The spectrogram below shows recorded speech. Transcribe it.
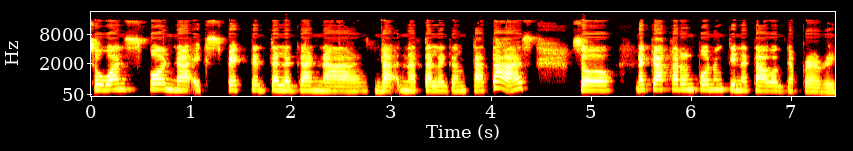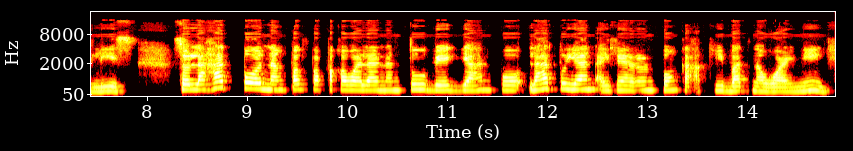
So once po na expected talaga na, da, na talagang tataas, so nagkakaroon po ng tinatawag na pre-release. So lahat po ng pagpapakawala ng tubig, yan po, lahat po yan ay meron pong kaakibat na warning.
